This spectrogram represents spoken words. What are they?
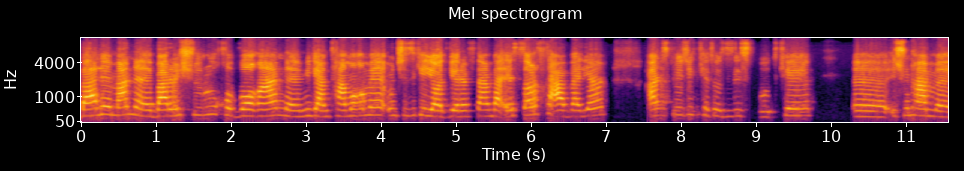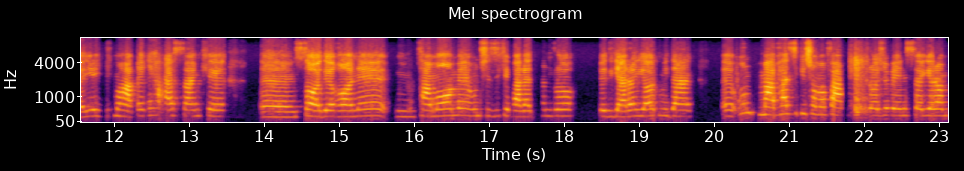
بله من برای شروع خب واقعا میگم تمام اون چیزی که یاد گرفتم و استارت اولیم از پیج کتوزیست بود که ایشون هم یک محققی هستن که صادقانه تمام اون چیزی که بلدن رو به دیگران یاد میدن. اون مبحثی که شما فرمودید راجع به اینستاگرام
